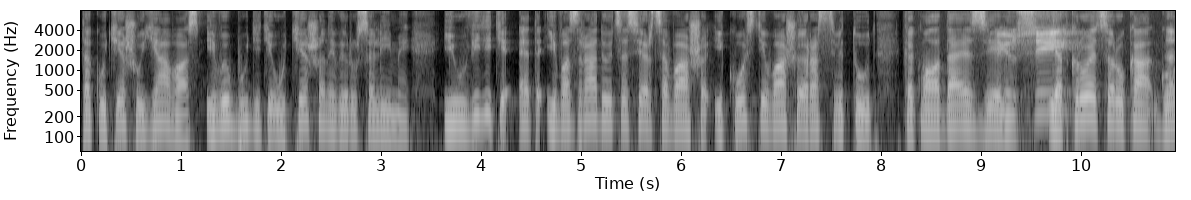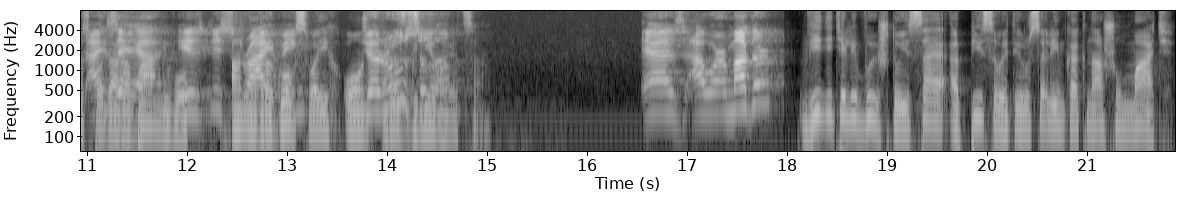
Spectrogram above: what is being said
так утешу я вас, и вы будете утешены в Иерусалиме. И увидите это, и возрадуется сердце ваше, и кости ваши расцветут, как молодая зелень, и откроется рука Господа рабам его, а на врагов своих он разгневается. Видите ли вы, что Исаия описывает Иерусалим как нашу мать?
